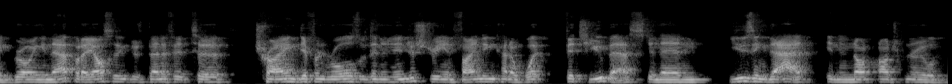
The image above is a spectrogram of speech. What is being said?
and growing in that but i also think there's benefit to trying different roles within an industry and finding kind of what fits you best and then using that in an entrepreneurial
